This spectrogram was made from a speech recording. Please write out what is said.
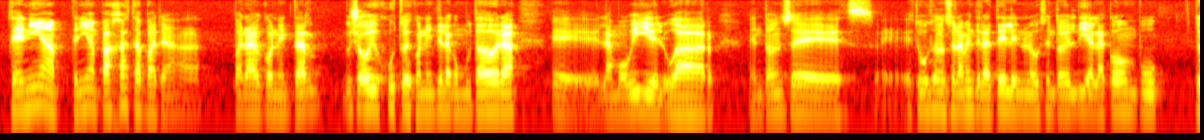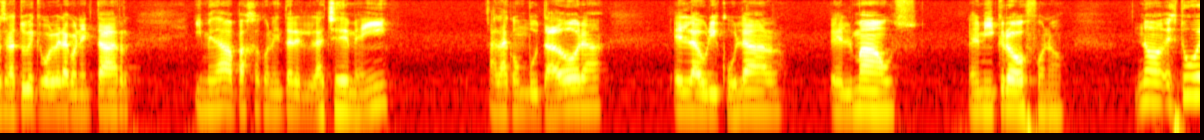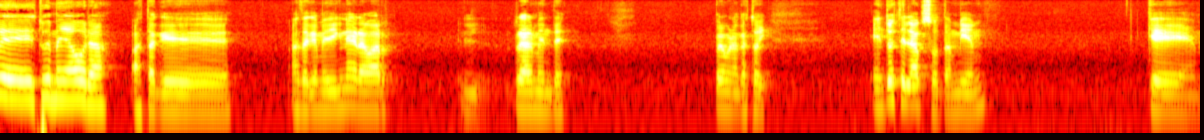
tenía, tenía paja hasta para, para conectar. Yo hoy justo desconecté la computadora, eh, la moví del lugar. Entonces eh, estuve usando solamente la tele, no la usé todo el día, la compu. Entonces la tuve que volver a conectar. Y me daba paja conectar el HDMI a la computadora, el auricular, el mouse, el micrófono. No, estuve, estuve media hora hasta que hasta que me digné a grabar. Realmente. Pero bueno, acá estoy. En todo este lapso también. Que.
